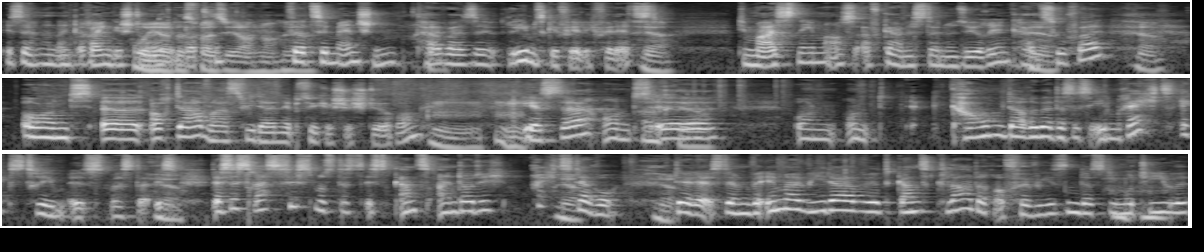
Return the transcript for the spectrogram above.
ist er dann reingesteuert. Oh ja, das weiß ich auch noch, ja. 14 Menschen, teilweise lebensgefährlich verletzt. Ja. Die meisten eben aus Afghanistan und Syrien, kein Ja. Zufall. Und äh, auch da war es wieder eine psychische Störung. Erster und, Mhm, Ach, äh, ja. und, und kaum darüber, dass es eben rechtsextrem ist, was da ist. Ja. Das ist Rassismus, das ist ganz eindeutig Rechtsterror. Ja. Der, der ist, denn immer wieder wird ganz klar darauf verwiesen, dass die Mhm. Motive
